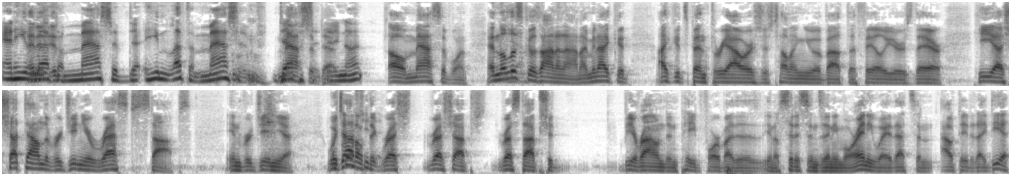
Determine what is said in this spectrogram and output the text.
And he and left it, it, a massive de- he left a massive deficit, massive did he not? Oh, massive one. And the yeah. list goes on and on. I mean, I could I could spend 3 hours just telling you about the failures there. He uh, shut down the Virginia rest stops in Virginia, which I don't think rest rest stops rest stops should be around and paid for by the you know citizens anymore. Anyway, that's an outdated idea.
